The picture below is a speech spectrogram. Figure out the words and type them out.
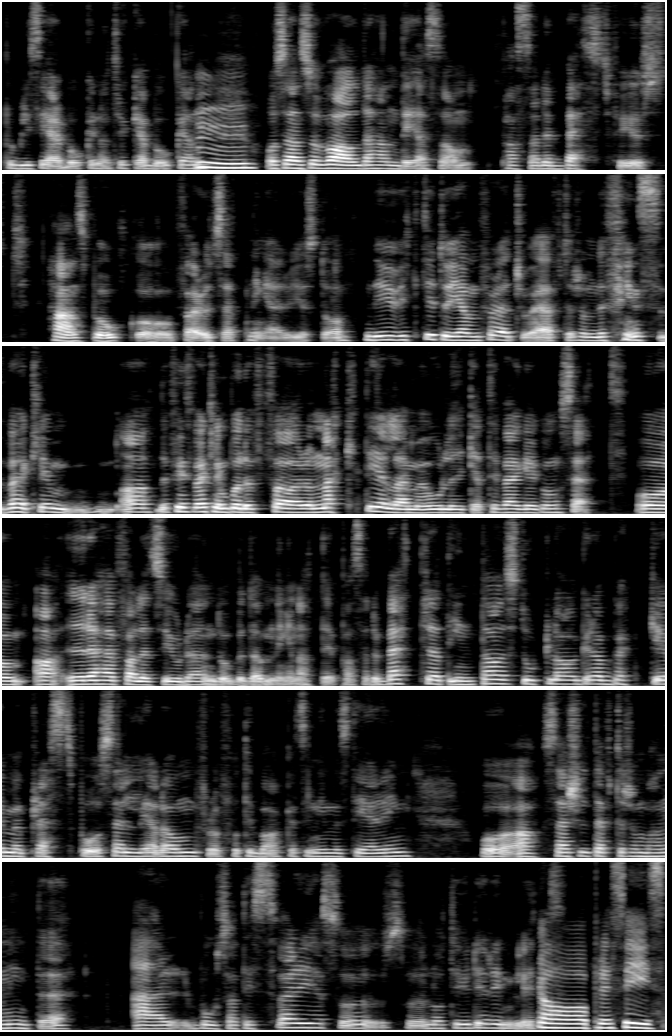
publicera boken och trycka boken. Mm. Och sen så valde han det som passade bäst för just hans bok och förutsättningar just då. Det är ju viktigt att jämföra tror jag eftersom det finns verkligen, ja, det finns verkligen både för och nackdelar med olika tillvägagångssätt. Och ja, i det här fallet så gjorde han då bedömningen att det passade bättre att inte ha ett stort lager av böcker med press på att sälja dem för att få tillbaka sin investering. Och ja, särskilt eftersom han inte är bosatt i Sverige så, så låter ju det rimligt. Ja, precis.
